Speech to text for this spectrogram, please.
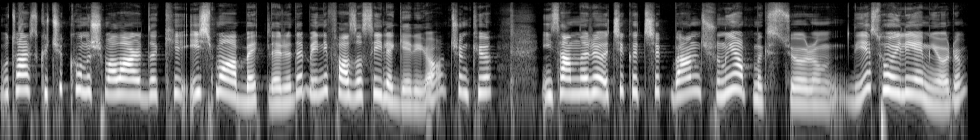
bu tarz küçük konuşmalardaki iş muhabbetleri de beni fazlasıyla geriyor. Çünkü insanları açık açık ben şunu yapmak istiyorum diye söyleyemiyorum.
